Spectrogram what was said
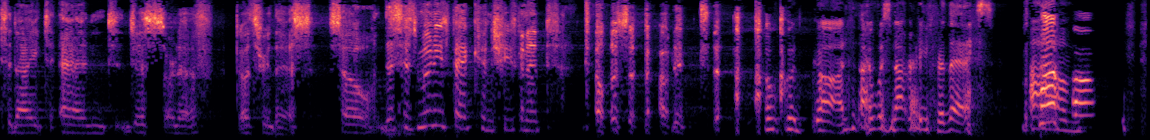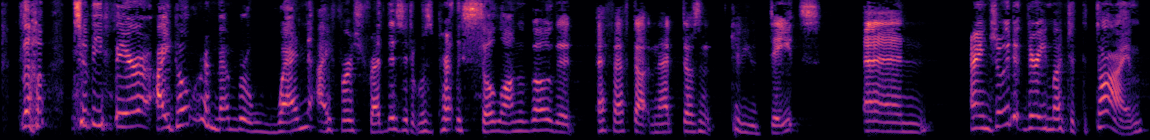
tonight and just sort of go through this. So, this is Mooney's pick, and she's going to tell us about it. Oh, good God. I was not ready for this. Um, the, to be fair, I don't remember when I first read this. It was apparently so long ago that FF.net doesn't give you dates. And I enjoyed it very much at the time.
